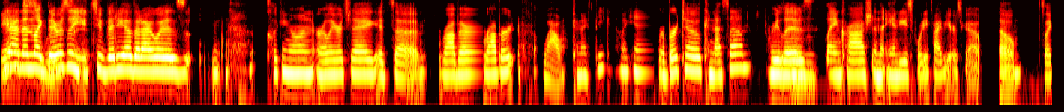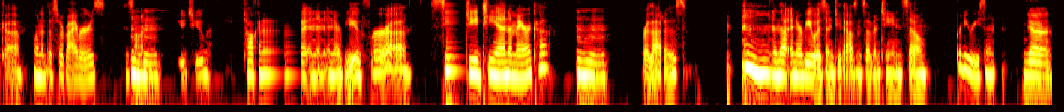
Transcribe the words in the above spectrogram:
Yeah, and then like there was a. YouTube video that I was clicking on earlier today. It's a Robert Robert. Wow, can I speak? No, I can't. Roberto Canessa relives Mhm. plane crash in the Andes 45 years ago. So it's like a one of the survivors is on Mhm. YouTube talking about it in an interview for uh, CGTN America, Mhm. where that is. and that interview was in 2017, so pretty recent. Yeah,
